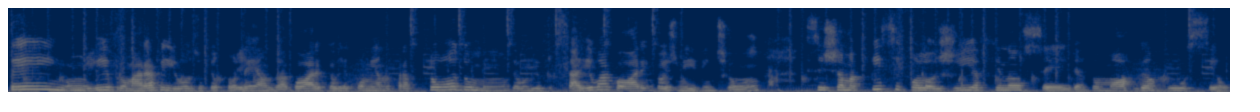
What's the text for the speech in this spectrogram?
Tem um livro maravilhoso que eu estou lendo agora, que eu recomendo para todo mundo. É um livro que saiu agora, em 2021, que se chama Psicologia Financeira, do Morgan Russell,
